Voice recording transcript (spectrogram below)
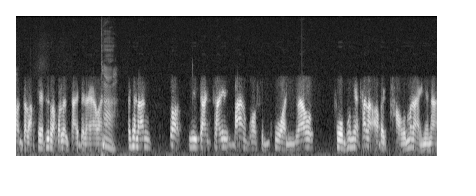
ทำตลับเทปที่เราก็เลิกใช้ไปแล้วอะนะค่ะ เพราะฉะนั้นก็มีการใช้บ้างพอสมควร แล้วโฟมพวกเนี้ยถ้าเราเอาไปเผาเมื่อไหร่เนี่ยนะ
